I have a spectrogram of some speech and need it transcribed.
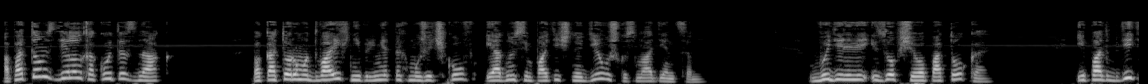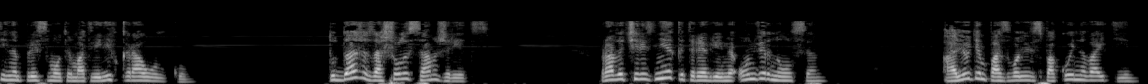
а потом сделал какой-то знак, по которому двоих неприметных мужичков и одну симпатичную девушку с младенцем выделили из общего потока и под бдительным присмотром отвели в караулку. Туда же зашел и сам жрец. Правда, через некоторое время он вернулся, а людям позволили спокойно войти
